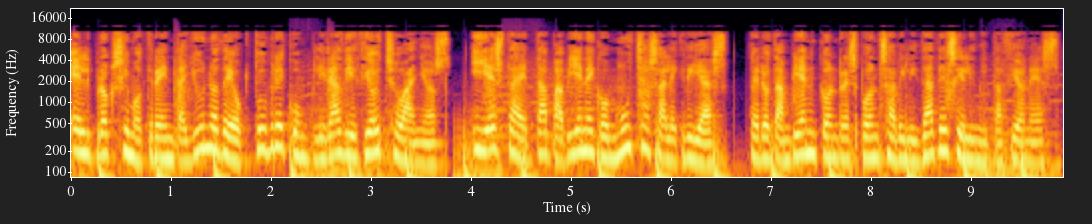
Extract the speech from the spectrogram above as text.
El próximo 31 de octubre cumplirá 18 años, y esta etapa viene con muchas alegrías, pero también con responsabilidades y limitaciones.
